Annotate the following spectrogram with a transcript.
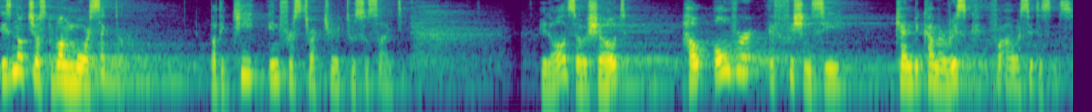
is not just one more sector, but a key infrastructure to society. It also showed how over efficiency can become a risk for our citizens.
